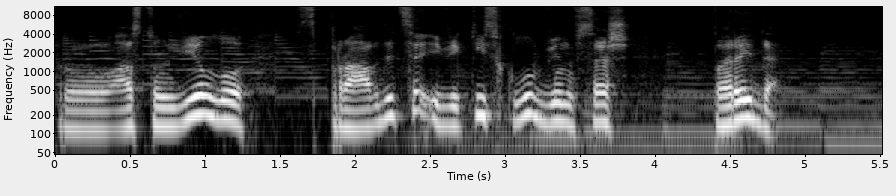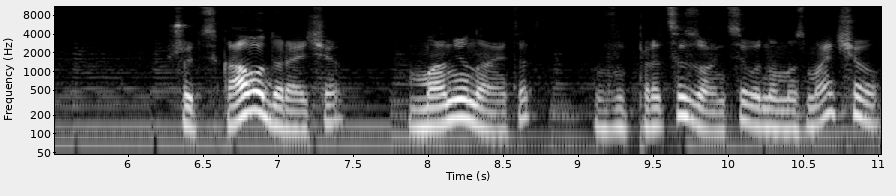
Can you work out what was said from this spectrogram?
про Астон Віллу справдиться і в якийсь клуб він все ж перейде. Що цікаво, до речі, Ман Юнайтед в предсезонці в одному з матчів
